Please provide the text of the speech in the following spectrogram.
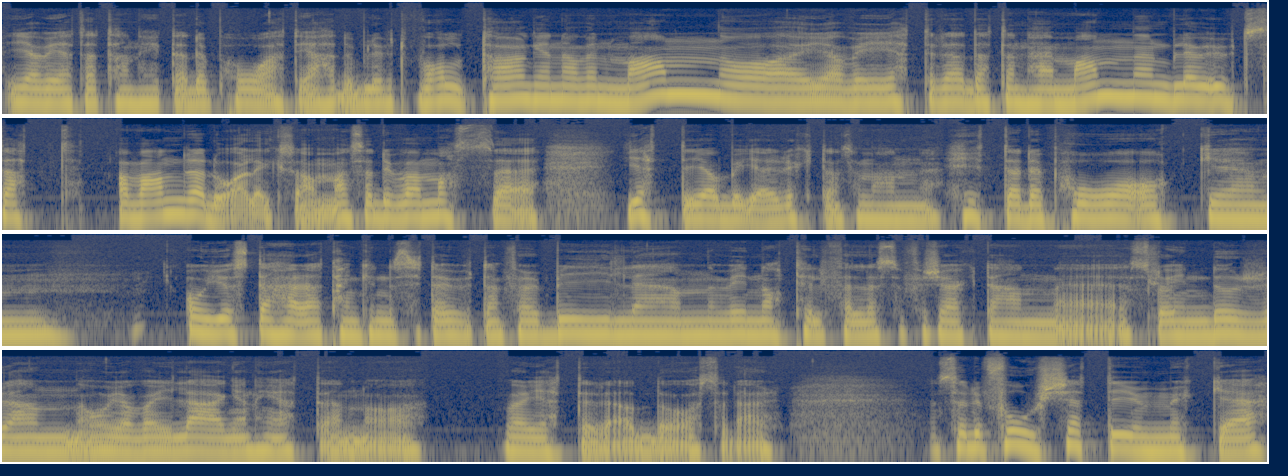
jag vet att han hittade på att jag hade blivit våldtagen av en man och jag var jätterädd att den här mannen blev utsatt av andra då. Liksom. Alltså det var massa jättejobbiga rykten som han hittade på. Och, ehm, och just det här att han kunde sitta utanför bilen. Vid något tillfälle så försökte han eh, slå in dörren och jag var i lägenheten och var jätterädd och sådär. Så det fortsatte ju mycket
